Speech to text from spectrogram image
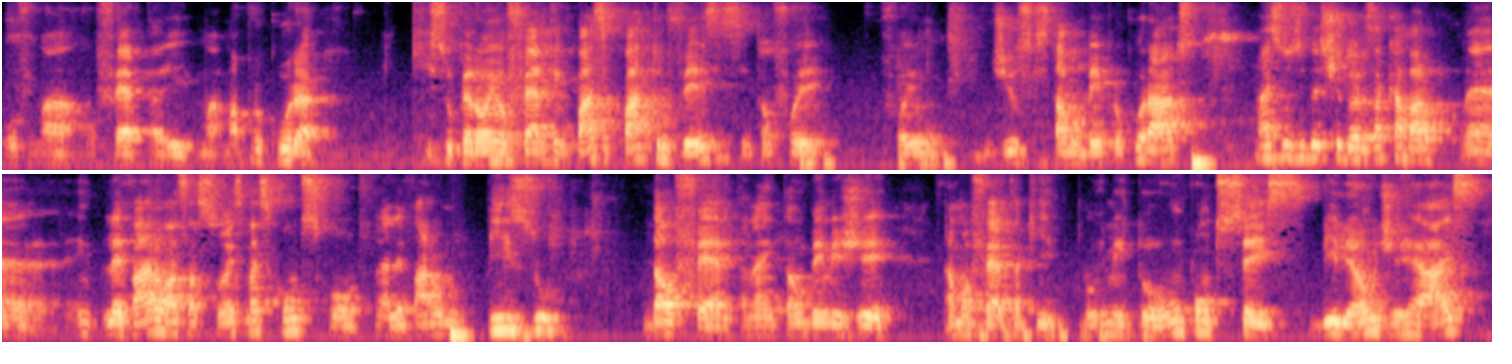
Houve uma oferta aí, uma, uma procura que superou em oferta em quase quatro vezes, então foi, foi um dias que estavam bem procurados, mas os investidores acabaram, né, levaram as ações, mas com desconto, né, levaram no piso da oferta. Né? Então o BMG é uma oferta que movimentou 1,6 bilhão de reais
